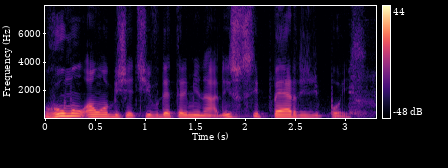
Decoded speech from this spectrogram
rumo a um objetivo determinado. Isso se perde depois.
